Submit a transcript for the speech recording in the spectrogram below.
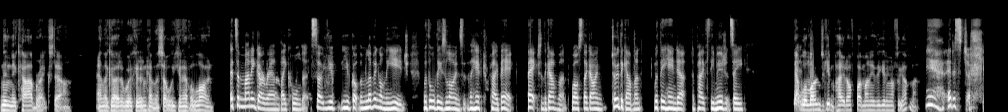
and then their car breaks down and they go to work at income. They say, well, you can have a loan. It's a money go round, they called it. So you've you've got them living on the edge with all these loans that they have to pay back back to the government, whilst they're going to the government with their hand out to pay for the emergency. Yeah, well, the loans are getting paid off by money they're getting off the government. Yeah, it is just.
